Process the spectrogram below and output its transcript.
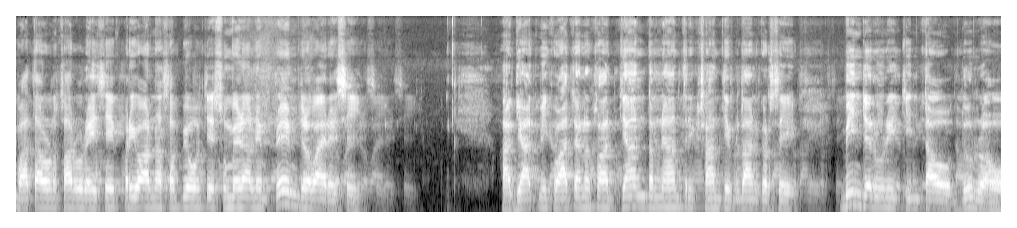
વાતાવરણ સારું રહેશે. પરિવારના સભ્યો વચ્ચે સુમેળ અને પ્રેમ જળવાઈ રહેશે. આધ્યાત્મિક વાચન અથવા ધ્યાન તમને આંતરિક શાંતિ પ્રદાન કરશે. બિનજરૂરી ચિંતાઓ દૂર રહો.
